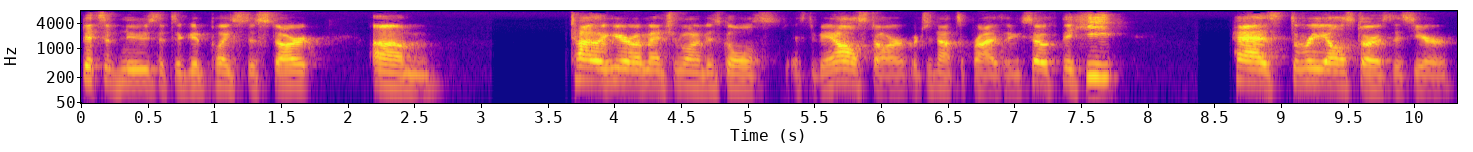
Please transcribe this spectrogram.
bits of news, that's a good place to start. Um, Tyler Herro mentioned one of his goals is to be an All Star, which is not surprising. So if the Heat has three All Stars this year,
